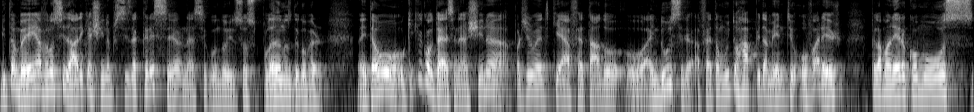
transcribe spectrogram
E também a velocidade que a China precisa crescer, né, segundo os seus planos de governo. Então, o que, que acontece? Né? A China, a partir do momento que é afetado a indústria, afeta muito rapidamente o varejo, pela maneira como os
